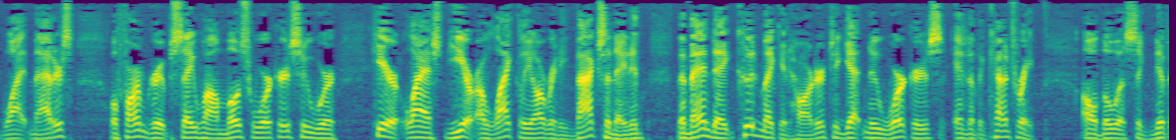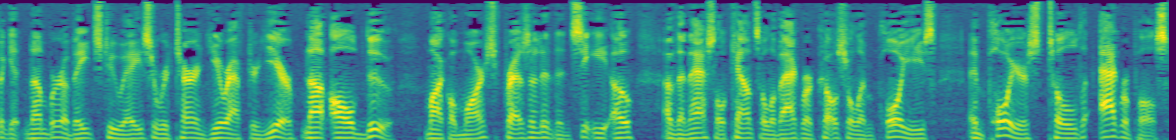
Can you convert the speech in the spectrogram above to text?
Why it matters? Well, farm groups say while most workers who were here last year are likely already vaccinated, the mandate could make it harder to get new workers into the country. Although a significant number of H-2As who return year after year, not all do. Michael Marsh, President and CEO of the National Council of Agricultural Employees, employers told AgriPulse.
